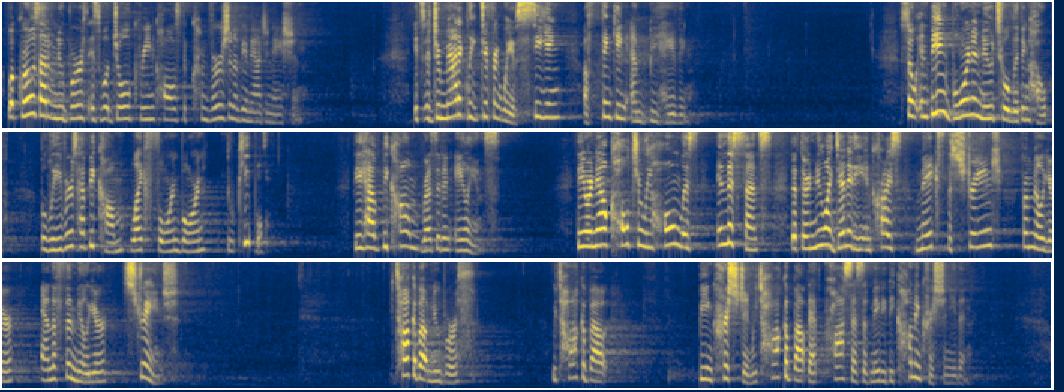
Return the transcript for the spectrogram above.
What grows out of new birth is what Joel Green calls the conversion of the imagination. It's a dramatically different way of seeing, of thinking, and behaving. So, in being born anew to a living hope, believers have become like foreign born people. They have become resident aliens. They are now culturally homeless in the sense that their new identity in Christ makes the strange familiar and the familiar strange. We talk about new birth. We talk about being Christian. We talk about that process of maybe becoming Christian, even.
